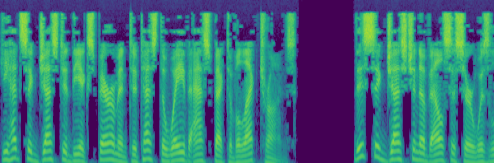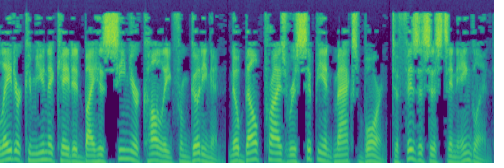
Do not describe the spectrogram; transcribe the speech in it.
he had suggested the experiment to test the wave aspect of electrons. This suggestion of Elsasser was later communicated by his senior colleague from Göttingen Nobel Prize recipient Max Born to physicists in England.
